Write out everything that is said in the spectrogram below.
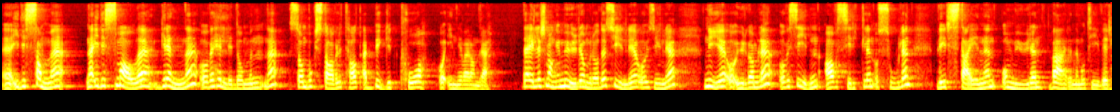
eh, i, de samme, nei, i de smale grendene over helligdommene som bokstavelig talt er bygget på og inn i hverandre. Det er ellers mange murer i området, synlige og usynlige, nye og urgamle, og ved siden av sirkelen og solen blir steinen og muren værende motiver.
